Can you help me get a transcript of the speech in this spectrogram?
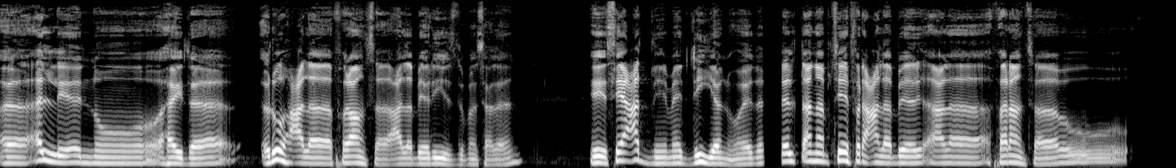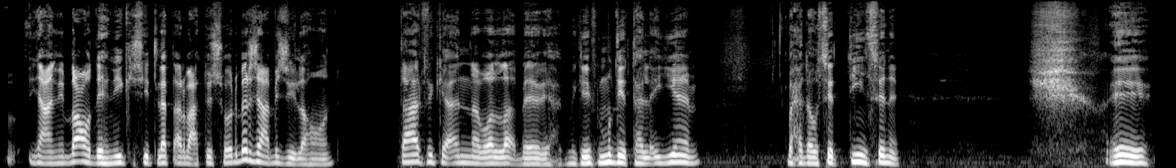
آه، قال لي إنه هيدا روح على فرنسا على باريس مثلا. إيه ساعدني ماديا وهذا قلت أنا بسافر على بي... على فرنسا و يعني بقعد هنيك شي ثلاث أربع أشهر برجع بيجي لهون. بتعرفي كأنه والله امبارح كيف مضيت هالأيام؟ 61 سنة. إيه.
